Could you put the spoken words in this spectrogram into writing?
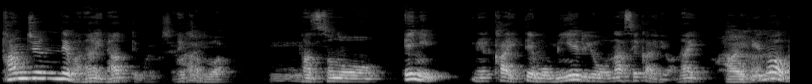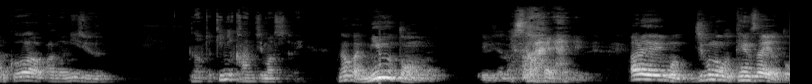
単純ではないなって思いましたね、はい株は。うんまずその、絵にね、描いてもう見えるような世界ではないはい。っていうのは僕はあの20の時に感じましたね。なんかニュートンいるじゃないですか。はいはい。あれ、もう自分の天才やと、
